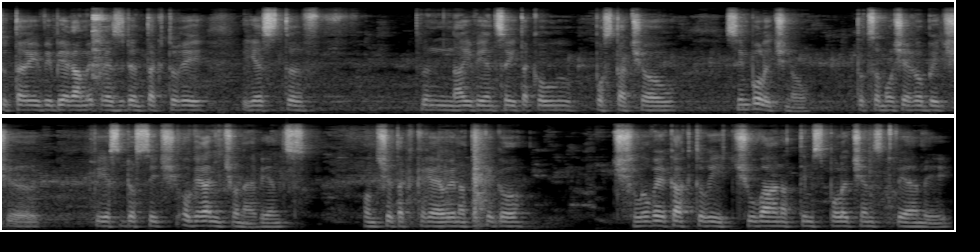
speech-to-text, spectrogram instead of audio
tutaj wybieramy prezydenta, który jest najwięcej taką postacią symboliczną. To, co może robić, e, jest dosyć ograniczone, więc on się tak kreuje na takiego człowieka, który czuwa nad tym społeczeństwem i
